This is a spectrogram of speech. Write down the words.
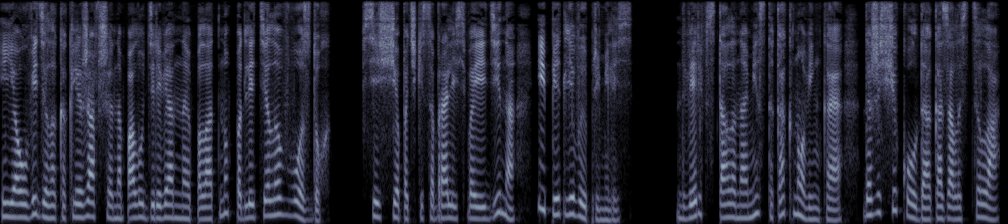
и я увидела, как лежавшее на полу деревянное полотно подлетело в воздух. Все щепочки собрались воедино, и петли выпрямились. Дверь встала на место, как новенькая, даже щеколда оказалась цела.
